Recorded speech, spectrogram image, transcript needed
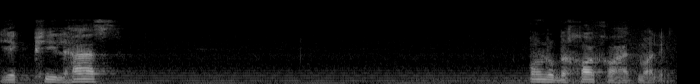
یک پیل هست اون رو به خاک خواهد مالید.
